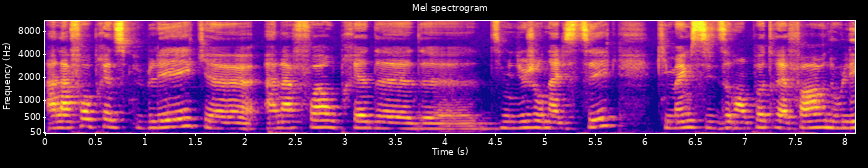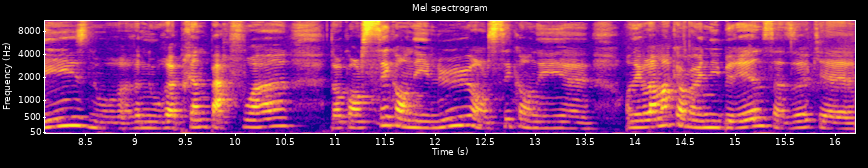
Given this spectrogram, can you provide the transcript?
à la fois auprès du public, à la fois auprès de, de, du milieu journalistique, qui même s'ils diront pas très fort, nous lisent, nous, nous reprennent parfois. Donc on le sait qu'on est lu, on le sait qu'on est on est vraiment comme un hybride, c'est-à-dire que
